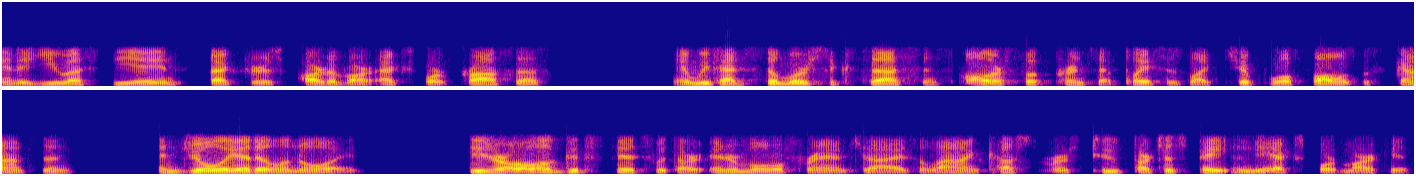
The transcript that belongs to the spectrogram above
and a USDA inspector as part of our export process, and we've had similar success in smaller footprints at places like Chippewa Falls, Wisconsin, and Joliet, Illinois. These are all good fits with our intermodal franchise, allowing customers to participate in the export market.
